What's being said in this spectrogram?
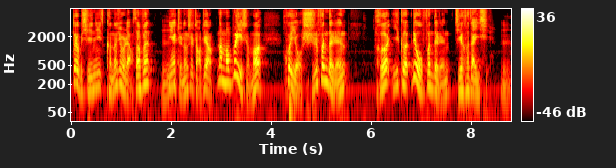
对不起，你可能就是两三分，你也只能是找这样。那么为什么会有十分的人和一个六分的人结合在一起？嗯，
